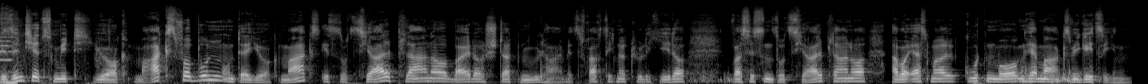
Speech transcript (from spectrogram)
Wir sind jetzt mit Jörg Marx verbunden und der Jörg Marx ist Sozialplaner bei der Stadt Mülheim. Jetzt fragt sich natürlich jeder, was ist ein Sozialplaner? Aber erstmal guten Morgen, Herr Marx, wie geht's Ihnen?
